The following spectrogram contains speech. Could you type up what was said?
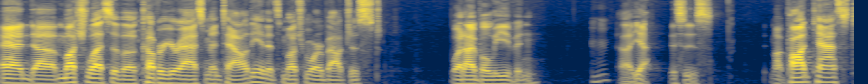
and uh, much less of a cover your ass mentality, and it's much more about just what I believe in. Uh, yeah, this is my podcast.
